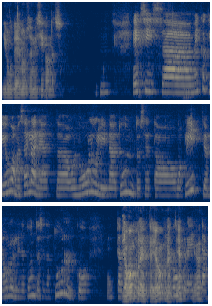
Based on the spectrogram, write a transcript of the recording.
iluteenuse, mis iganes mm. -hmm ehk siis äh, me ikkagi jõuame selleni, et äh, on oluline tunda seda oma klienti, on oluline tunda seda turgu. ja konkurente ja konkurente, jah, jah.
